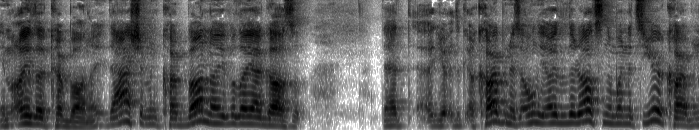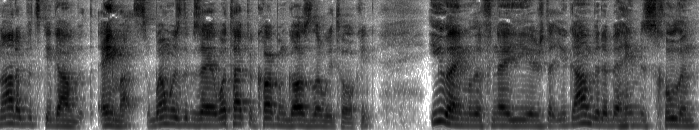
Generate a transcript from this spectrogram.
im oile carbonoi, da'ashem in carbonoi v'lo yagazel. That uh, a carbon is only oile l'rotzen when it's your carbon, not if it's gigambit. Emas. When was the gzei? What type of carbon gazel are we talking? Ilaim lefnei years that you gambit a behemis chulin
